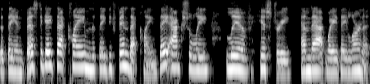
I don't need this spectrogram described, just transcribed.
that they investigate that claim, and that they defend that claim. They actually live history, and that way they learn it.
